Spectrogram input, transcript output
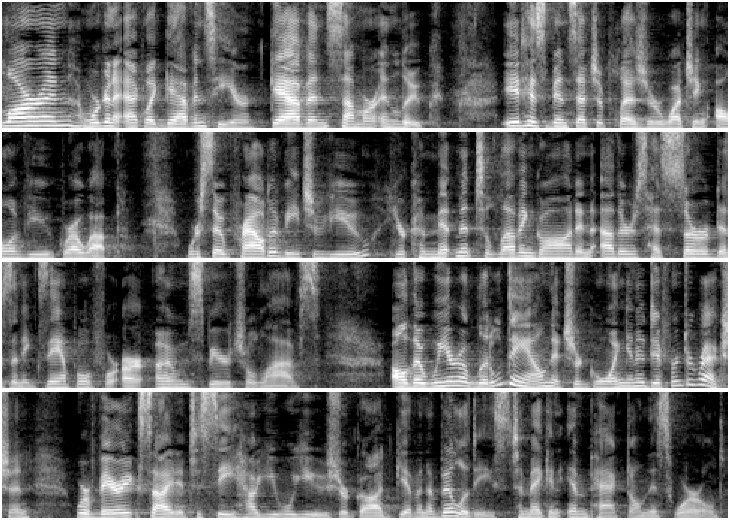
Lauren, and we're going to act like Gavin's here Gavin, Summer, and Luke. It has been such a pleasure watching all of you grow up. We're so proud of each of you. Your commitment to loving God and others has served as an example for our own spiritual lives. Although we are a little down that you're going in a different direction, we're very excited to see how you will use your God given abilities to make an impact on this world.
